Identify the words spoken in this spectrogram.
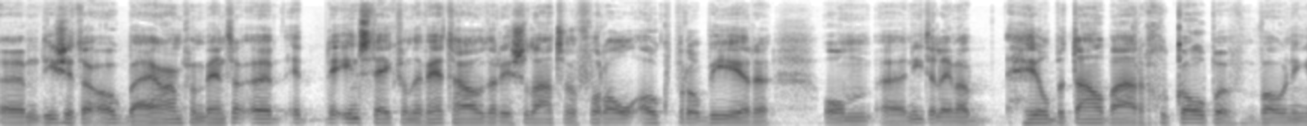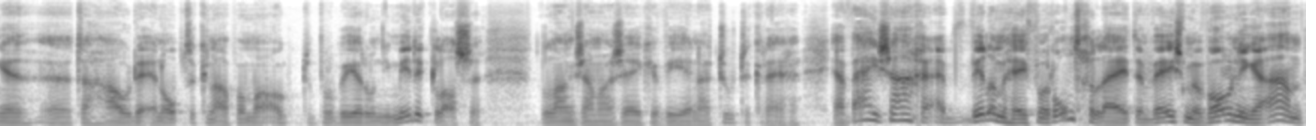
um, die zit er ook bij, Harm van Benten. Uh, de insteek van de wethouder is laten we vooral ook proberen om uh, niet alleen maar heel betaalbare, goedkope woningen uh, te houden en op te knappen, maar ook te proberen om die middenklasse langzaam maar zeker weer naartoe te krijgen. Ja, wij zagen, Willem heeft me rondgeleid en wees me woningen aan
